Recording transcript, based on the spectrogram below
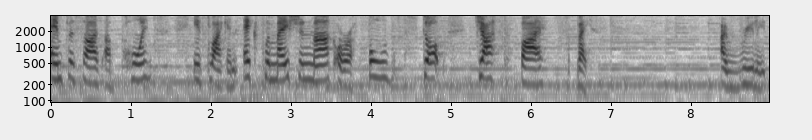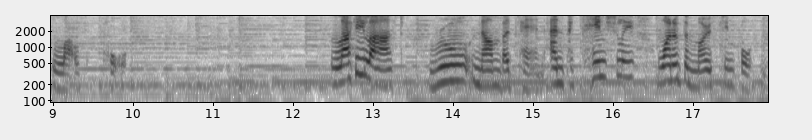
emphasize a point, it's like an exclamation mark or a full stop just by space. I really love pause. Lucky last, rule number 10, and potentially one of the most important.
